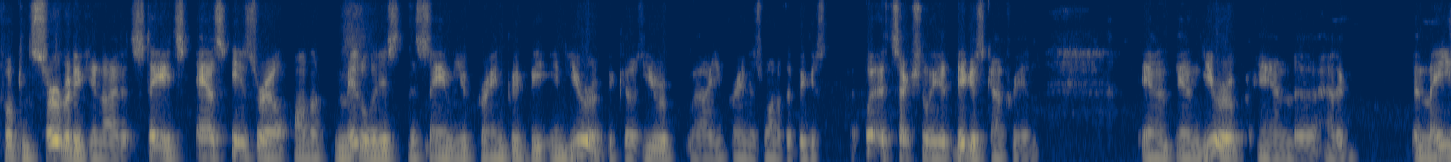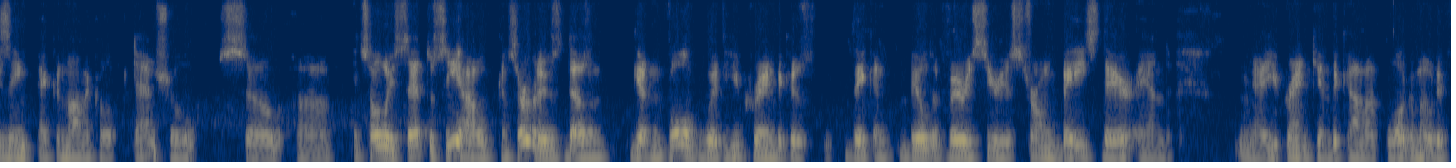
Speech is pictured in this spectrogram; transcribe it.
for conservative United States as Israel on the Middle East. The same Ukraine could be in Europe because Europe uh, Ukraine is one of the biggest. It's actually the biggest country in in, in Europe and uh, had an amazing economical potential. So uh, it's always sad to see how conservatives doesn't get involved with Ukraine because they can build a very serious, strong base there, and you know, Ukraine can become a locomotive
